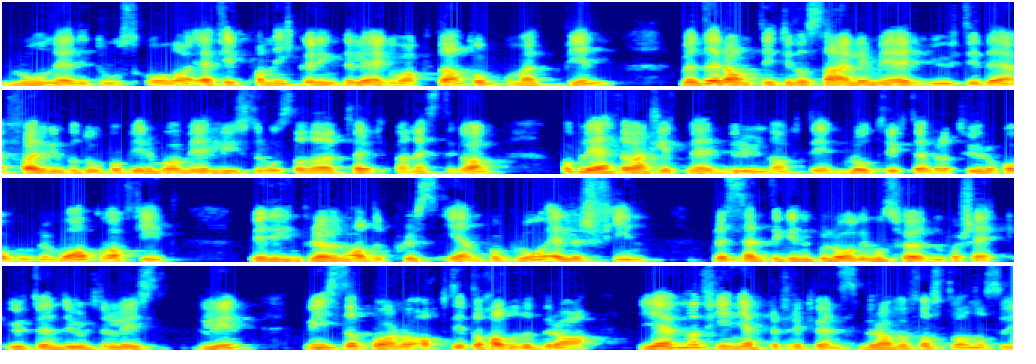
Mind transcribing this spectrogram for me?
blod ned i doskåla. Jeg fikk panikk og ringte legevakta, tok på meg et bind men det rant ikke noe særlig mer ut i det. Fargen på dopapiret var mer lysrosa da jeg tørket meg neste gang, og ble etter hvert litt mer brunaktig. Blodtrykk, temperatur og hode ble målt, og var fint. Urinprøven hadde pluss én på blod, ellers fin. Ble sendt til gynekologen hos føden på sjekk. Utvendig ultralyd viste at barnet var aktivt og hadde det bra. Jevn og fin hjertefrekvens, bra med fostervann osv.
